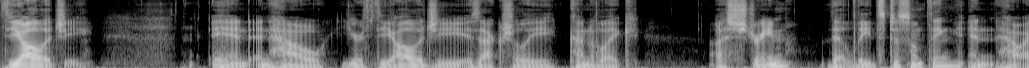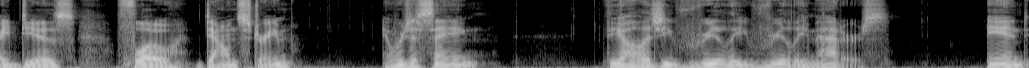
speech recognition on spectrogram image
theology and and how your theology is actually kind of like a stream that leads to something and how ideas flow downstream. And we're just saying theology really really matters. And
